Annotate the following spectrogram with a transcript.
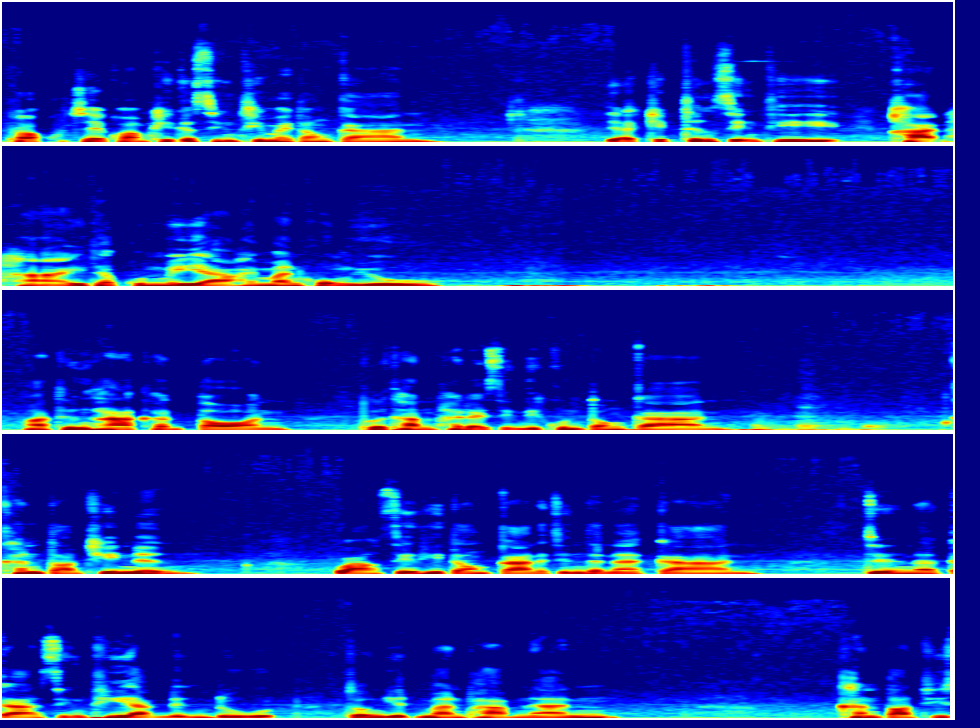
เพราะคุณใช้ความคิดกับสิ่งที่ไม่ต้องการ อย่าคิดถึงสิ่งที่ขาดหาย ถ้าคุณไม่อยากให้มันคงอยู่ มาถึง 5 ขั้นตอนเพื่อทำให้ได้สิ่งที่คุณต้องการ ขั้นตอนที่ 1 วางสิ่งที่ต้องการในจินตนาการ จินตนาการสิ่งที่อยากดึงดูด จงยึดมั่นภาพนั้น ขั้นตอนที่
